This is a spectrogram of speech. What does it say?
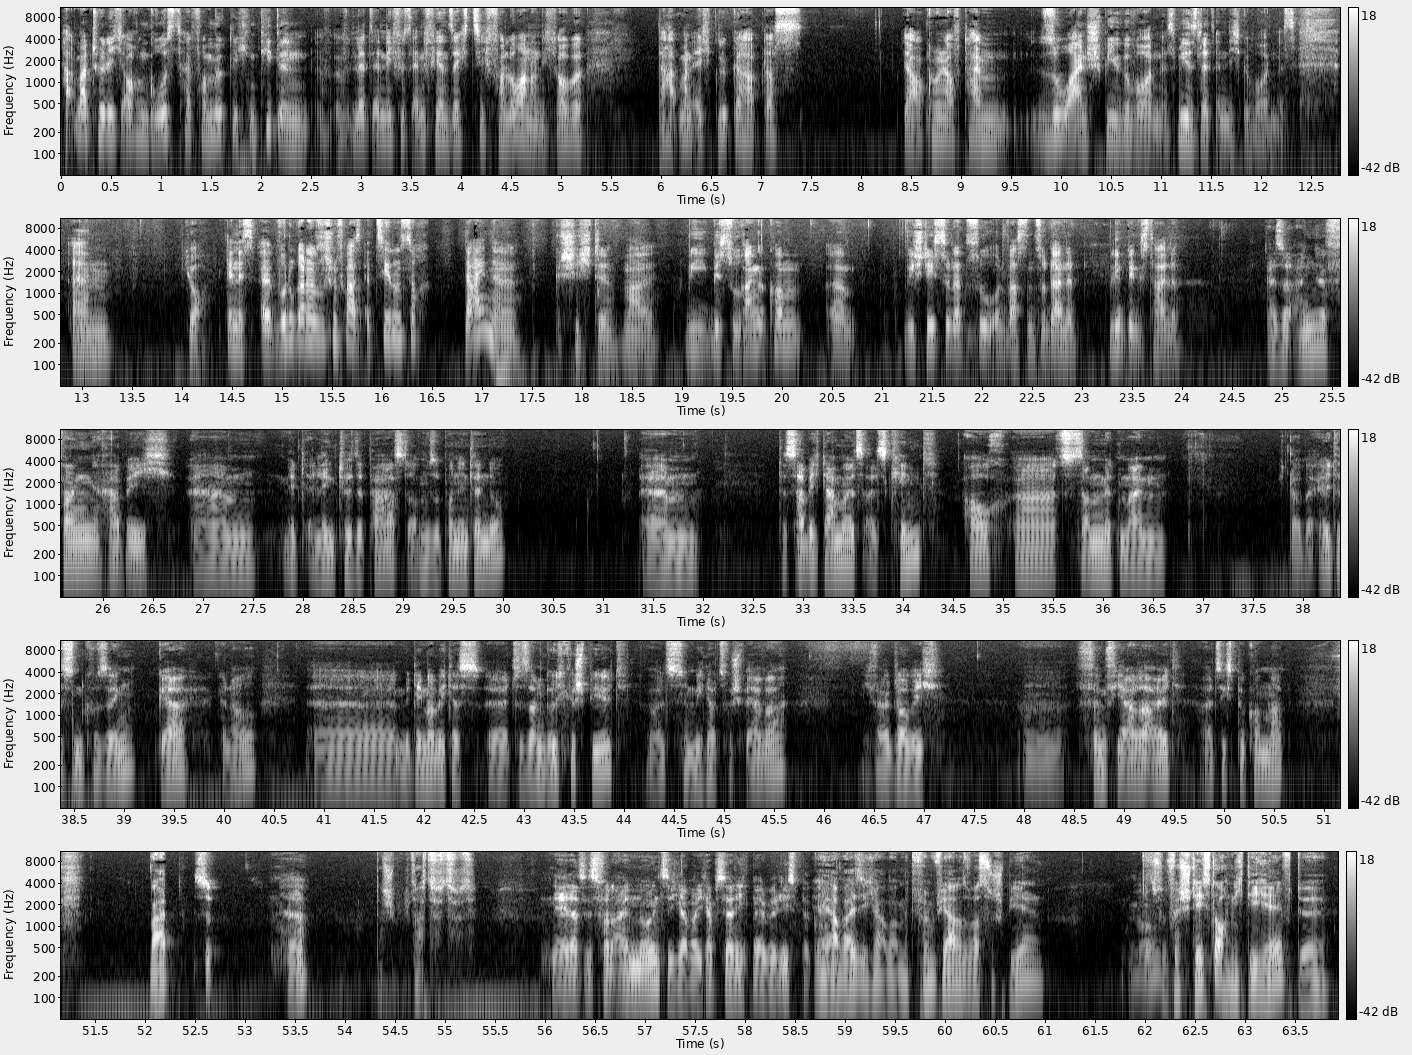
hat man natürlich auch einen Großteil von möglichen Titeln äh, letztendlich fürs N64 verloren. Und ich glaube, da hat man echt Glück gehabt, dass ja, Ocarina of Time so ein Spiel geworden ist, wie es letztendlich geworden ist. Ähm, ja, Dennis, äh, wo du gerade so schön fragst, erzähl uns doch deine Geschichte mal. Wie bist du rangekommen? Ähm, wie stehst du dazu und was sind so deine Lieblingsteile? Also angefangen habe ich ähm, mit A Link to the Past auf dem Super Nintendo. Ähm, das habe ich damals als Kind auch äh, zusammen mit meinem, ich glaube, ältesten Cousin, ja, genau, äh, mit dem habe ich das äh, zusammen durchgespielt, weil es für mich noch zu schwer war. Ich war, glaube ich, äh, fünf Jahre alt, als ich es bekommen habe. Was? So, hä? Das, das, das, Nee, das ist von 91, aber ich habe es ja nicht bei Release ja, bekommen. ja, weiß ich ja, aber mit fünf Jahren sowas zu spielen, Ja. du verstehst doch nicht die Hälfte.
